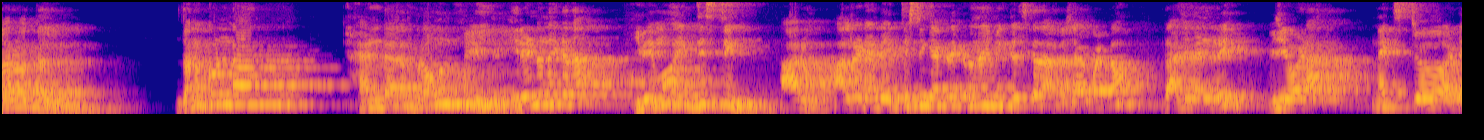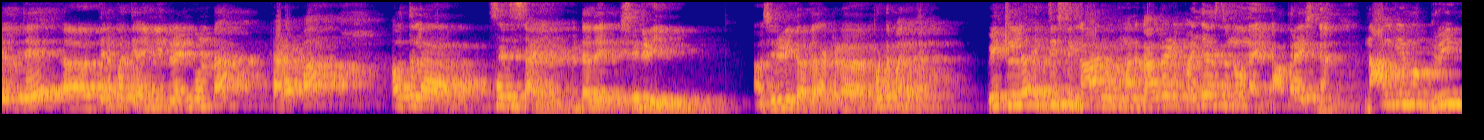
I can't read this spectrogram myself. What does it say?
Orvakal. Donakonda and brown field ఈ రెండు ఉన్నాయి కదా? ఇవేమో ఎగ్జిస్టింగ్ ఆరు. ఆల్రెడీ అంటే ఎగ్జిస్టింగ్ ఎక్కడెక్కడ ఉన్నాయి మీకు తెలుసు కదా? విశాఖపట్నం రాజమండ్రి విజయవాడ నెక్స్ట్ అటు వెళ్తే తిరుపతి ఐ మీన్ రేణిగుంట కడప అవతల సత్యసాయి. అంటే అదే షిరిడి. ఆ షిరిడి కాదు అక్కడ పుట్టపర్తి. వీటిల్లో ఎగ్జిస్టింగ్ ఆరు మనకు ఆల్రెడీ పనిచేస్తూనే ఉన్నాయి ఆపరేషనల్ నాలుగేమో గ్రీన్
